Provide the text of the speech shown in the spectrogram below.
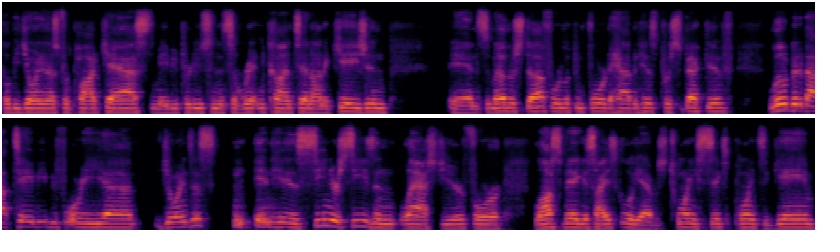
He'll be joining us for podcasts, maybe producing some written content on occasion, and some other stuff. We're looking forward to having his perspective. A little bit about Tavy before he uh, joins us. In his senior season last year for Las Vegas High School, he averaged 26 points a game,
